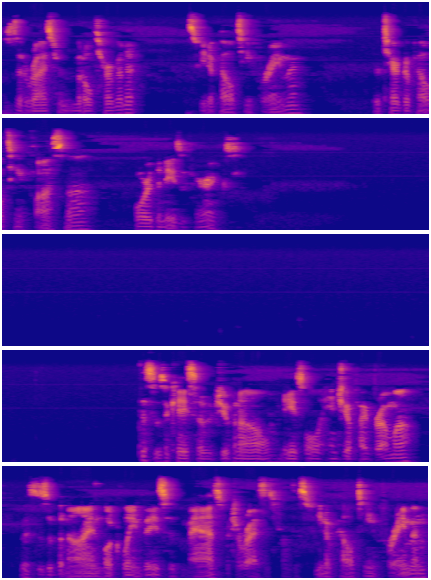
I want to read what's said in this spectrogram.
Does it arise from the middle turbinate, the sphenopalatine foramen, the pterygopalatine fossa, or the nasopharynx? This is a case of juvenile nasal angiofibroma. This is a benign, locally invasive mass which arises from the sphenopalatine foramen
